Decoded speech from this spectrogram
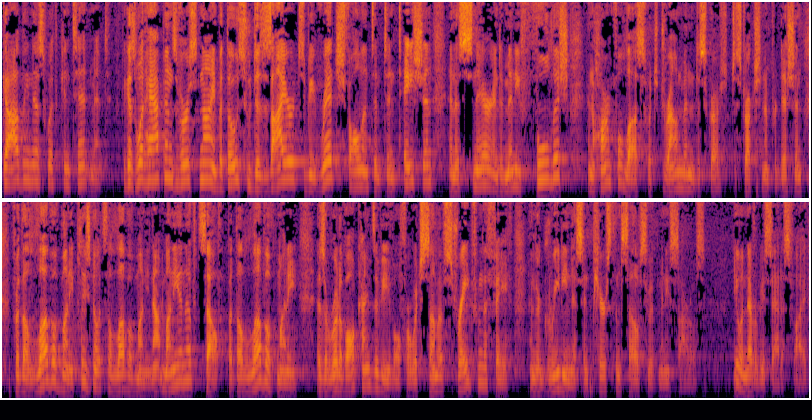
Godliness with contentment. Because what happens, verse 9, but those who desire to be rich fall into temptation and a snare into many foolish and harmful lusts, which drown men in destruction and perdition. For the love of money, please note it's the love of money, not money in of itself, but the love of money is a root of all kinds of evil, for which some have strayed from the faith and their greediness and pierced themselves through with many sorrows. You will never be satisfied.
